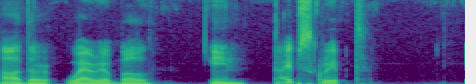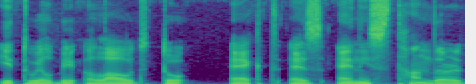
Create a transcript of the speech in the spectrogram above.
other variable in TypeScript. It will be allowed to act as any standard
